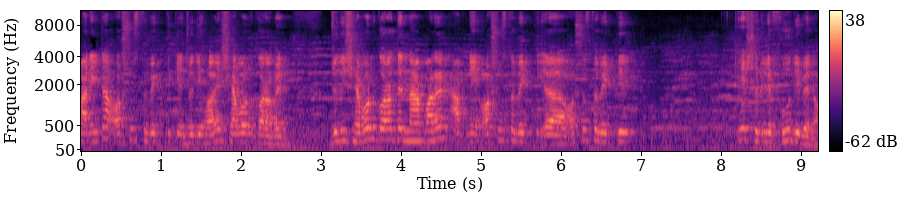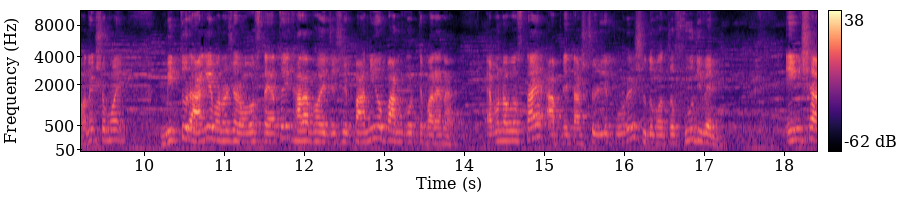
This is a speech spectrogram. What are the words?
পানিটা অসুস্থ ব্যক্তিকে যদি হয় সেবন করাবেন। যদি সেবন করাতে না পারেন, আপনি অসুস্থ ব্যক্তি অসুস্থ ব্যক্তির শরীরে ফু দিবেন? অনেক সময় মৃত্যুর আগে মানুষের অবস্থা এতই খারাপ হয় যে সে পানিও পান করতে পারে না। এমন অবস্থায় আপনি তার শরীরে পড়ে শুধুমাত্র ফু দিবেন। ইনশা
